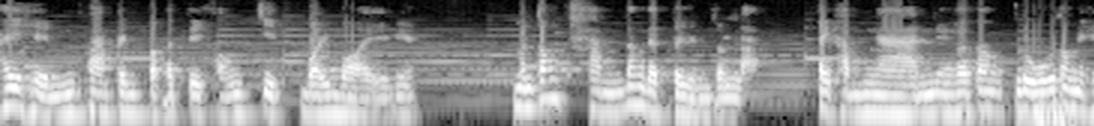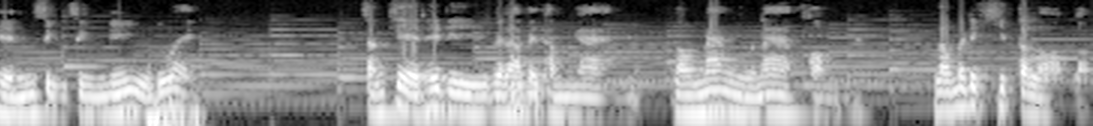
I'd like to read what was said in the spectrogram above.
ให้เห็นความเป็นปกติของจิตบ่อยๆ เนี่ย มันต้องทำตั้งแต่ตื่นจนหลับไปทำงานเนี่ยก็ต้องรู้ต้องเห็นสิ่งสิ่งนี้อยู่ด้วย สังเกตให้ดีเวลาไปทำงาน เรานั่งอยู่หน้าคอมเนี่ยเราไม่ได้คิดตลอดหรอก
